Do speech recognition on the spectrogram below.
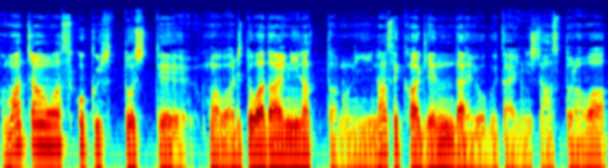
あまちゃんはすごくヒットして、まあ、割と話題になったのになぜか現代を舞台にしたアストラは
